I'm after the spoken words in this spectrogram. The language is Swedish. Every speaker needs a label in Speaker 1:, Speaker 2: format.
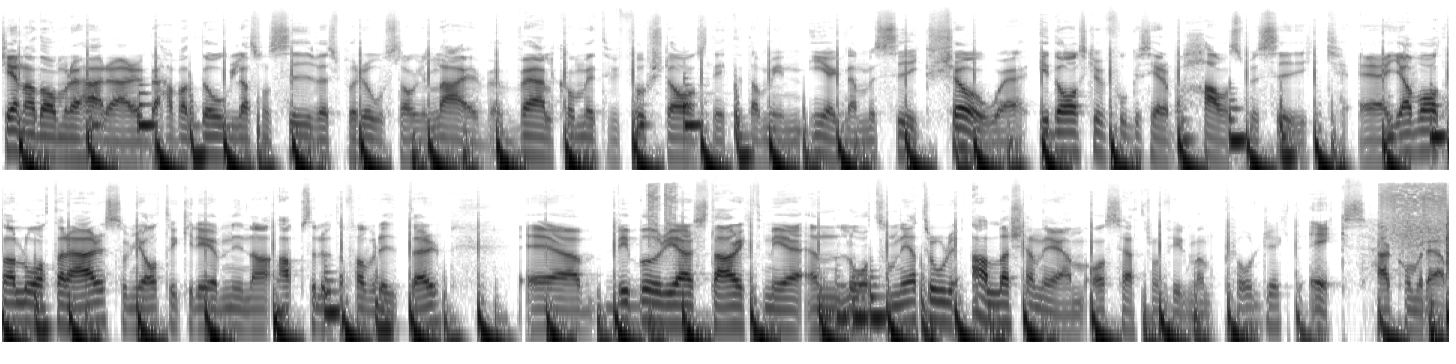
Speaker 1: Tjena damer och herrar, det här var Douglas från Sivers på Roslagen Live. Välkommen till första avsnittet av min egna musikshow. Idag ska vi fokusera på housemusik. Eh, jag har valt några låtar här som jag tycker är mina absoluta favoriter. Eh, vi börjar starkt med en låt som jag tror alla känner igen och har sett från filmen Project X. Här kommer den.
